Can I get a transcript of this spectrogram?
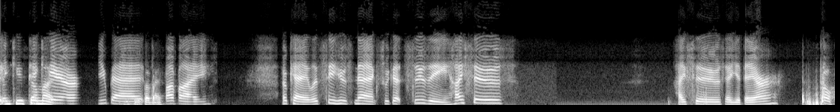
Thank you so Take much. Care. You bet. Bye bye. Bye bye. Okay, let's see who's next. We got Susie. Hi, Suze. Hi, Suze. Are you there? Oh,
